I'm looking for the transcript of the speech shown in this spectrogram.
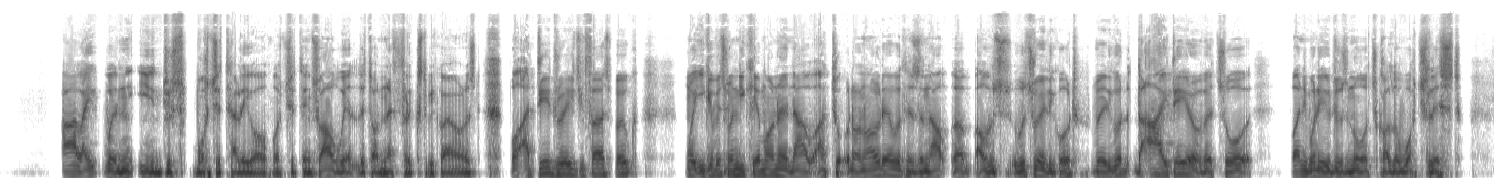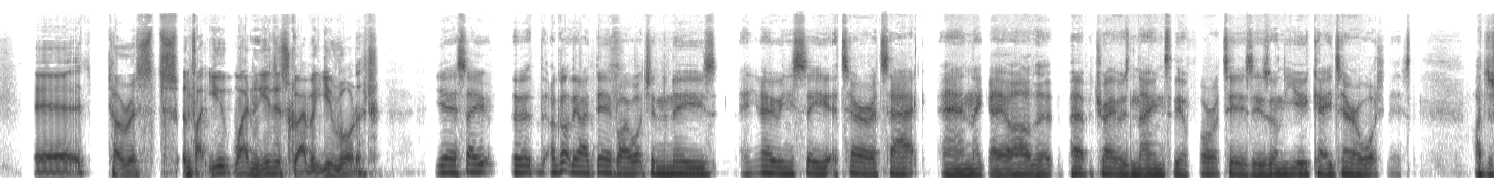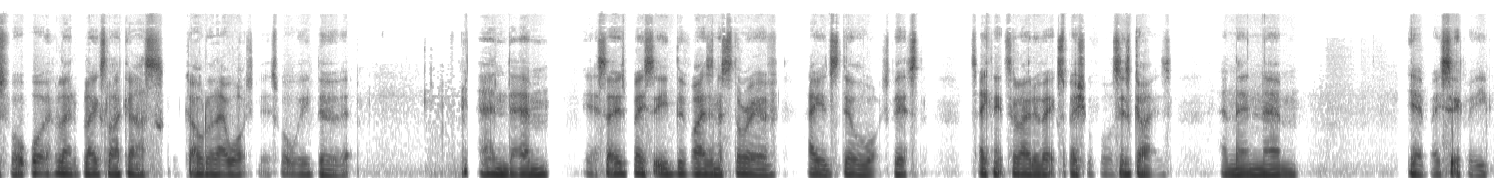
I like when you just watch a telly or watch a thing. So I'll wait till it's on Netflix, to be quite honest. But I did read your first book, what you give us when you came on, and I, I took it on holiday with us, and I, I was, it was really good, really good. The idea of it, so for anybody who doesn't know, it's called the Watch List. Uh, terrorists. In fact, you why don't you describe it? You wrote it. Yeah, so uh, I got the idea by watching the news. And you know, when you see a terror attack and they go, oh, the, the perpetrator was known to the authorities, he was on the UK terror watch list. I just thought, what if a load of blokes like us got hold of that watch list? What would we do with it? And um, yeah, so it's basically devising a story of how you'd steal the watch list, taking it to a load of ex special forces guys, and then, um, yeah, basically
